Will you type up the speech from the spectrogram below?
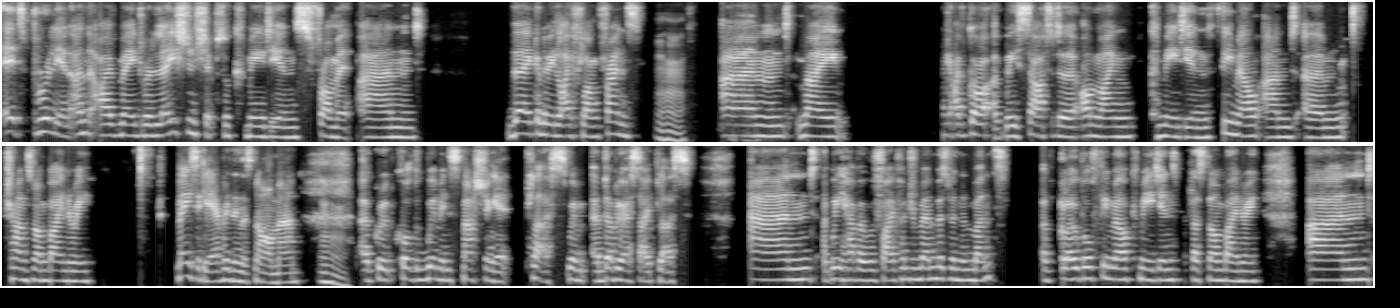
it's brilliant and i've made relationships with comedians from it and they're going to be lifelong friends. Hmm and my i've got we started an online comedian female and um, trans non-binary basically everything that's not a man. Hmm a group called the women smashing it plus Wom- uh, wsi plus. And we have over 500 members within a month of global female comedians plus non-binary and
